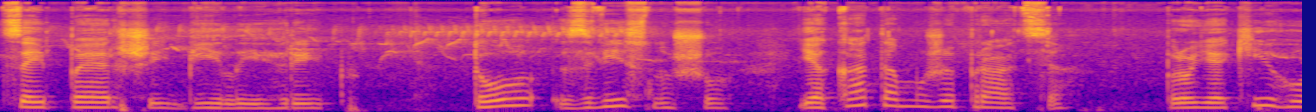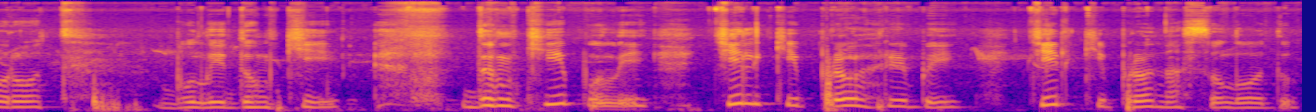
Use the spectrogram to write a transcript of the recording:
цей перший білий гриб, то, звісно, що яка там уже праця, про який город були думки. Думки були тільки про гриби, тільки про насолоду,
